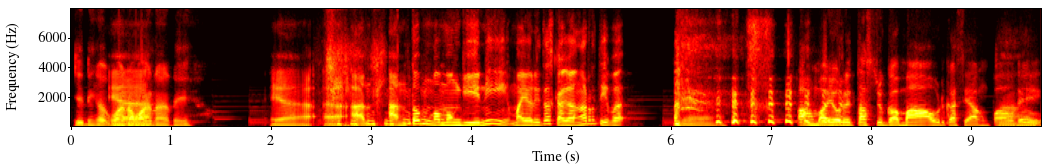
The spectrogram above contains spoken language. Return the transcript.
Jadi nggak Ya. ke mana-mana nih. Ya, an- antum ngomong gini mayoritas kagak ngerti, Pak. Iya. Ah mayoritas juga mau dikasih angpau. Hei,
